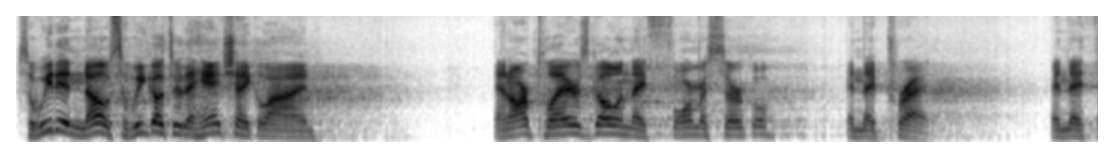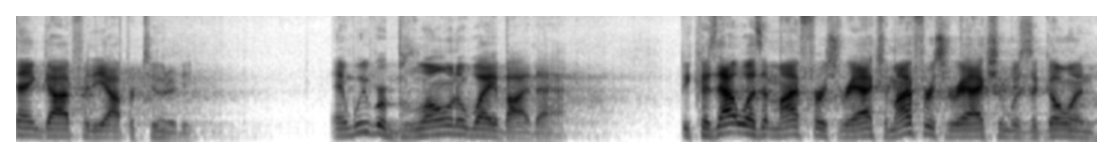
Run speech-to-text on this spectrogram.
So we didn't know. So we go through the handshake line, and our players go and they form a circle and they pray and they thank God for the opportunity. And we were blown away by that because that wasn't my first reaction. My first reaction was to go and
